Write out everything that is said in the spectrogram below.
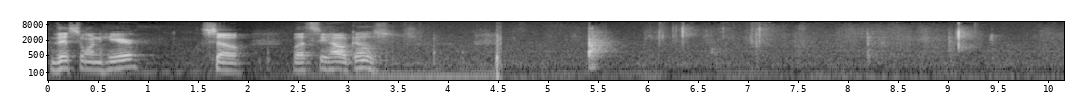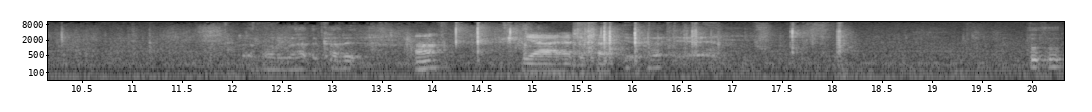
this one here. So let's see how it goes. Only gonna have to cut it. Huh? Yeah, I had to cut it. Cut, yeah. Ooh, ooh,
